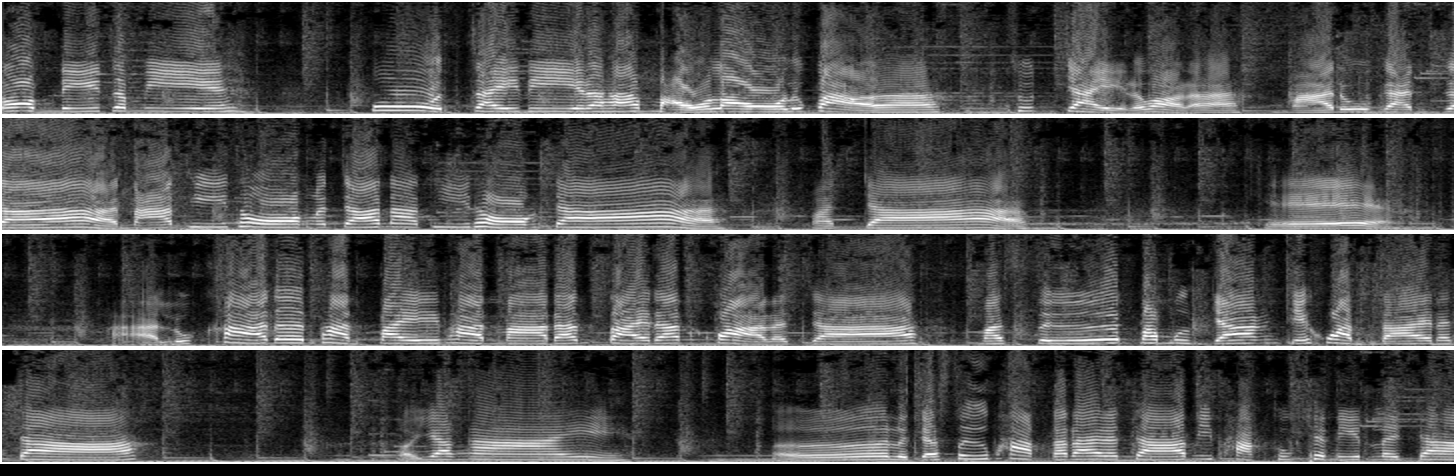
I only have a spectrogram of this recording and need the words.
รอบนี้จะมีผู้ใจดีนะคะ เหมาเราหรือเปล่านะคะชุดใหญ่หรือเปล่านะคะมาดูกันจ้านาทีทองนะจ้านาทีทองจ้า มาจ้าโอเคหาลูกค้าเดินผ่านไปผ่านมาด้านซ้ายด้านขวานะจ๊ะมาซื้อปลาหมึกย่างเจ๊ขวัญได้นะจ๊ะ เอายังไง เออ หรือจะซื้อผักก็ได้นะจ๊ะมีผักทุกชนิดเลยจ้า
